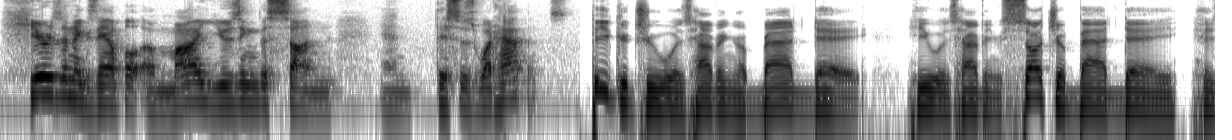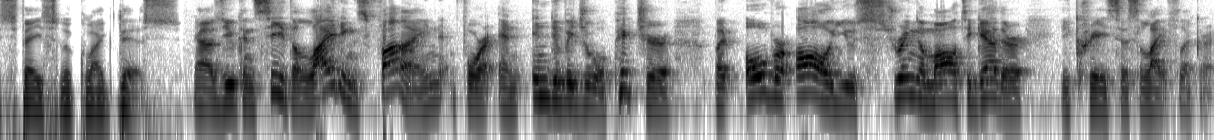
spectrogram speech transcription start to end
Here's an example of my using the sun and this is what happens. Pikachu was having a bad day. He was having such a bad day, his face looked like this. Now as you can see, the lighting's fine for an individual picture, but overall you string them all together, it creates this light flicker.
